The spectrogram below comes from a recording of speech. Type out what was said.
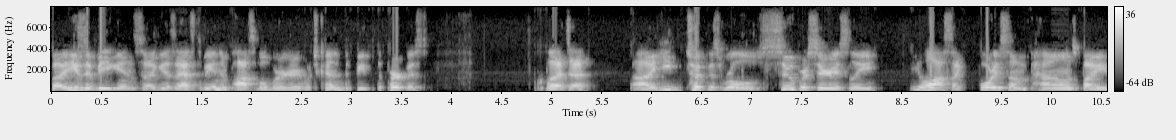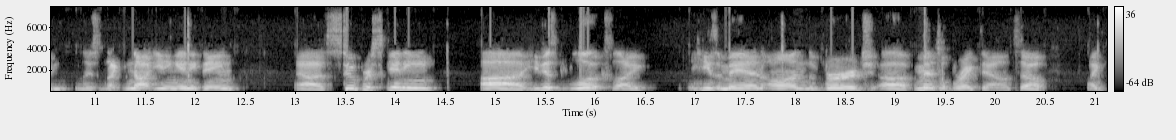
but he's a vegan, so I guess it has to be an impossible burger, which kind of defeats the purpose. But uh, uh, he took this role super seriously. He lost like 40 something pounds by like not eating anything. Uh, super skinny. Uh, he just looks like he's a man on the verge of mental breakdown. So, like,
